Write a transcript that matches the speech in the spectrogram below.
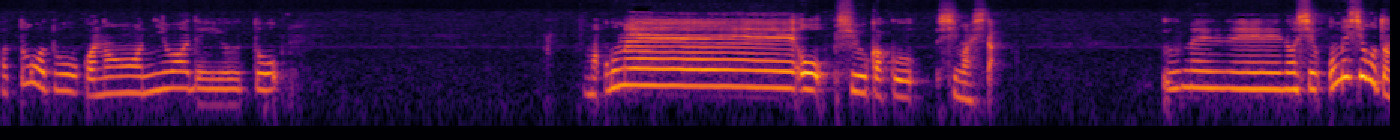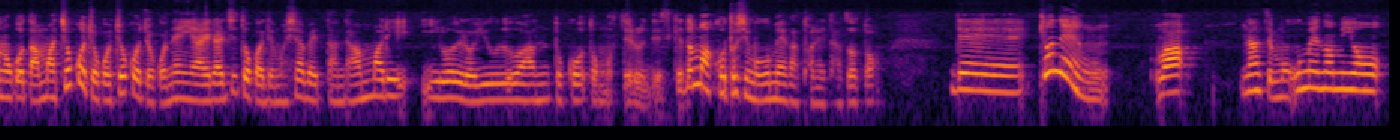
あとはどうかな。庭で言うと、ま、梅を収穫しました。梅のし、梅仕事のことは、ま、ちょこちょこちょこちょこね、やいらじとかでも喋ったんで、あんまりいろいろ言わんとこうと思ってるんですけど、まあ、今年も梅が取れたぞと。で、去年は、なんせもう梅の実を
